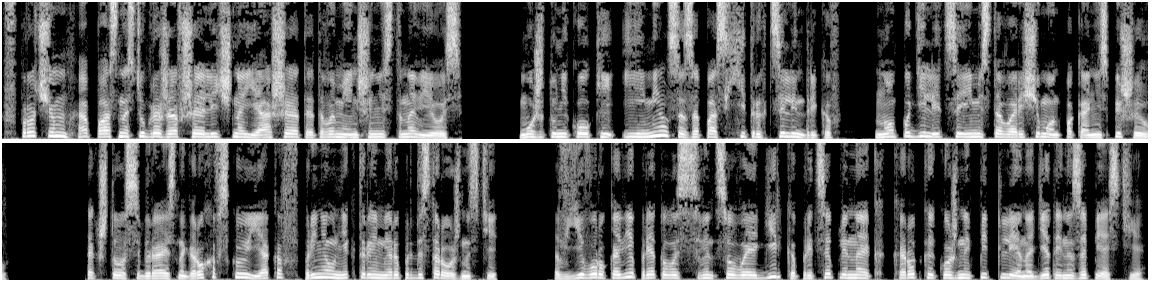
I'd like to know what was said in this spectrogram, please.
Впрочем, опасность, угрожавшая лично Яше, от этого меньше не становилась. Может, у Николки и имелся запас хитрых цилиндриков, но поделиться ими с товарищем он пока не спешил. Так что, собираясь на Гороховскую, Яков принял некоторые меры предосторожности. В его рукаве пряталась свинцовая гирька, прицепленная к короткой кожной петле, надетой на запястье.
